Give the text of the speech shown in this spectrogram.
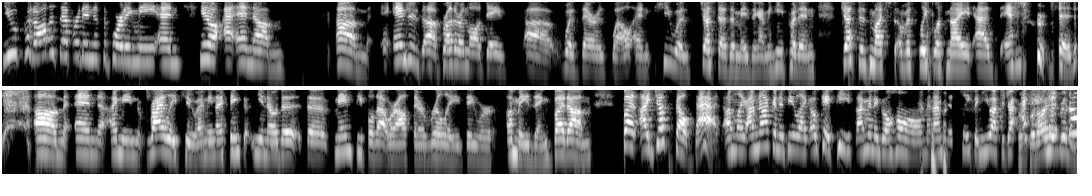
you put all this effort into supporting me, and you know, and um, um, Andrew's uh, brother-in-law Dave uh was there as well. And he was just as amazing. I mean he put in just as much of a sleepless night as andrew did. Um and i mean riley too. I mean i think you know the the main people that were out there really they were amazing. But um but i just felt bad. I'm like i'm not going to be like okay peace. I'm going to go home and i'm going to sleep and you have to drive. But- but I he's have been- so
